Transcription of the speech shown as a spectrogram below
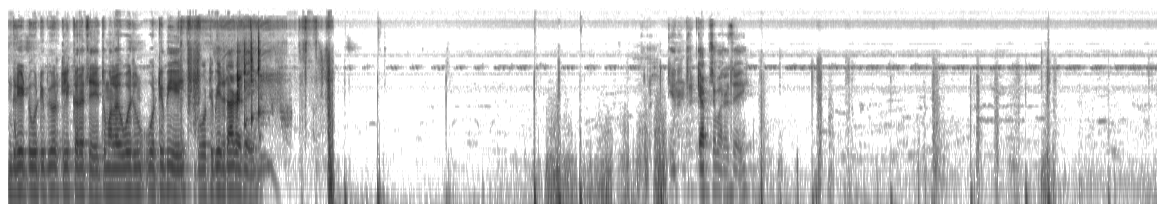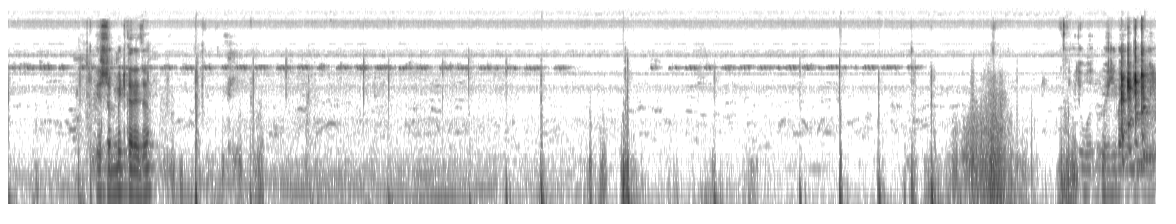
ग्रेट ओ टी पीवर क्लिक करायचं आहे. तुम्हाला वरून ओ टी पी येईल. ओ टी पी टाकायचा आहे. त्यानंतर कॅपचा भरायचा आहे. हे सबमिट करायचं. व्हेरीफाय होईल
